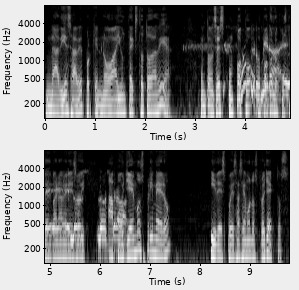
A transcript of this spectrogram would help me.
Nadie sabe porque no hay un texto todavía. Entonces, un poco, un poco lo que ustedes eh, van a ver es los- hoy. los Apoyemos primero y después hacemos los proyectos.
